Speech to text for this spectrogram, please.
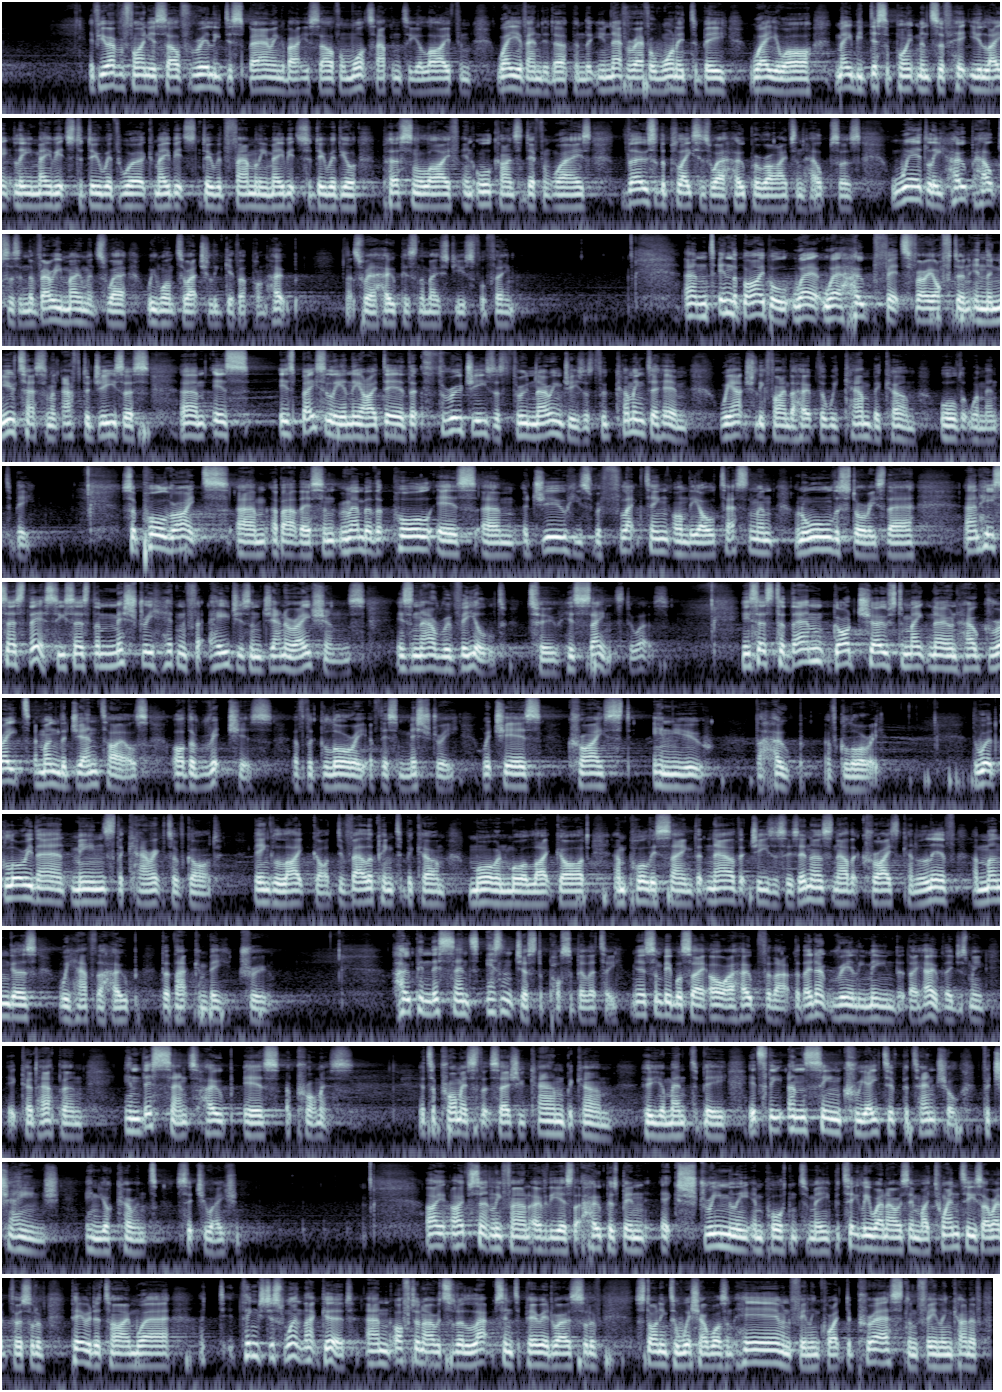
If you ever find yourself really despairing about yourself and what's happened to your life and where you've ended up and that you never ever wanted to be where you are, maybe disappointments have hit you lately, maybe it's to do with work, maybe it's to do with family, maybe it's to do with your personal life in all kinds of different ways, those are the places where hope arrives and helps us. Weirdly, hope helps us in the very moments where we want to actually give up on hope. That's where hope is the most useful thing. And in the Bible, where, where hope fits very often in the New Testament after Jesus, um, is, is basically in the idea that through Jesus, through knowing Jesus, through coming to Him, we actually find the hope that we can become all that we're meant to be. So Paul writes um, about this, and remember that Paul is um, a Jew. He's reflecting on the Old Testament and all the stories there. And he says this He says, The mystery hidden for ages and generations is now revealed to his saints, to us. He says, To them, God chose to make known how great among the Gentiles are the riches of the glory of this mystery, which is Christ in you, the hope of glory. The word glory there means the character of God being like God, developing to become more and more like God. And Paul is saying that now that Jesus is in us, now that Christ can live among us, we have the hope that that can be true. Hope in this sense isn't just a possibility. You know, some people say, oh, I hope for that, but they don't really mean that they hope. They just mean it could happen. In this sense, hope is a promise. It's a promise that says you can become who you're meant to be. It's the unseen creative potential for change in your current situation. I, have certainly found over the years that hope has been extremely important to me, particularly when I was in my 20s. I went through a sort of period of time where things just weren't that good. And often I would sort of lapse into a period where I was sort of starting to wish I wasn't here and feeling quite depressed and feeling kind of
